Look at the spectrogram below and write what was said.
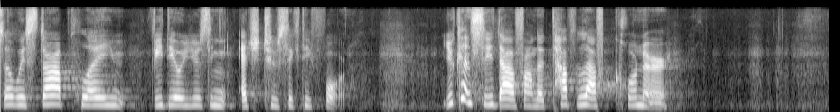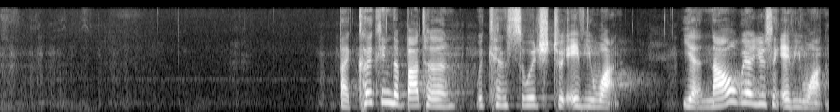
So we start playing video using H.264. You can see that from the top left corner. By clicking the button, we can switch to AV1. Yeah, now we are using AV1.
